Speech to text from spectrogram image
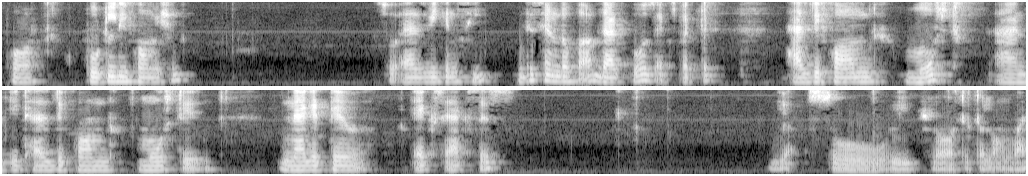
for total deformation. So as we can see this end of R that was expected has deformed most and it has deformed most in negative x-axis yeah so we'll plot it along y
